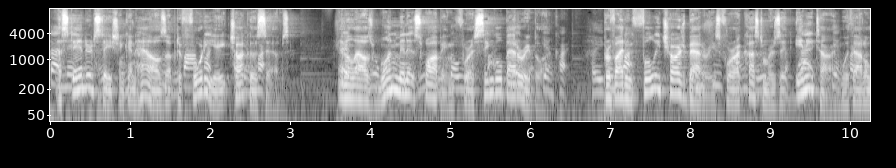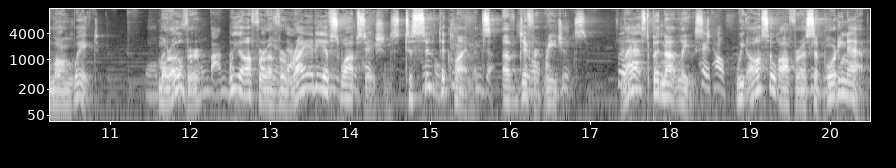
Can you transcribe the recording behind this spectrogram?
a standard station can house up to 48 Choco Sebs and allows one minute swapping for a single battery block, providing fully charged batteries for our customers at any time without a long wait. Moreover, we offer a variety of swap stations to suit the climates of different regions. Last but not least, we also offer a supporting app,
